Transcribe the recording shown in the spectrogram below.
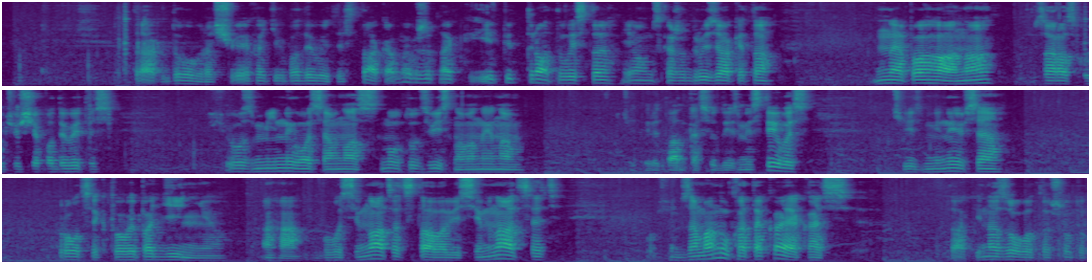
Так, добре, що я хотів подивитись. Так, а ми вже так і підтратились, то я вам скажу, друзяки, то непогано. Зараз хочу ще подивитись, що змінилося в нас. Ну, тут, звісно, вони нам. Чотири танка сюди змістились. Чи змінився процик по випадінню? Ага, було 17, стало 18. В общем, замануха така якась. Так, і на золото, що тут?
